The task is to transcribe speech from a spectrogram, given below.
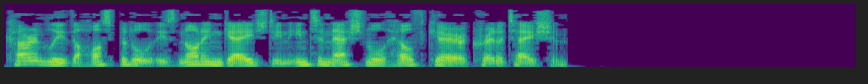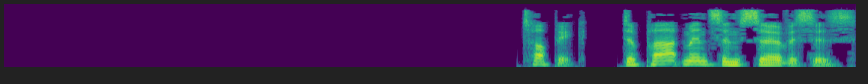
Currently the hospital is not engaged in international healthcare accreditation. Departments and services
